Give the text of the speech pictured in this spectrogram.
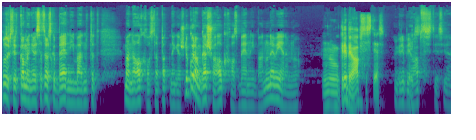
uzrakstiet komentāru, jo es atceros, ka bērnībā, nu tad man alkohols tāpat negaršo. Nu, kuram garšo alkohols bērnībā? Nu, nevienam. Nu. Nu, Gribu jau apsisties. Viss. apsisties. Jā.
